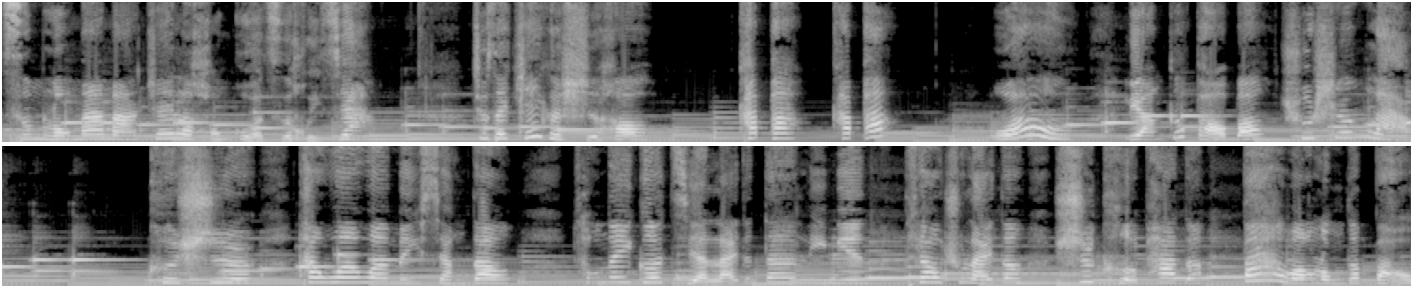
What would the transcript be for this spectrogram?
慈母龙妈妈摘了红果子回家。就在这个时候，咔啪咔啪，哇哦，两个宝宝出生啦！可是他万万没想到，从那个捡来的蛋里面跳出来的是可怕的霸王龙的宝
